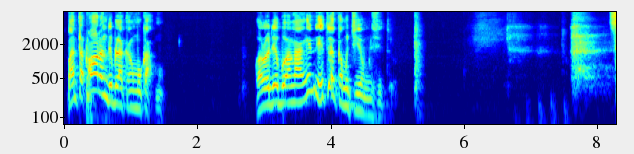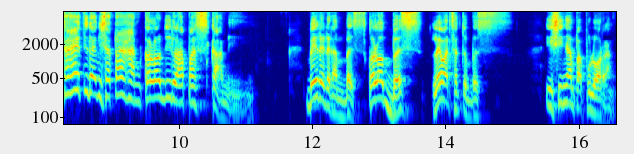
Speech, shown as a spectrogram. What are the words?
pantat orang di belakang mukamu. Kalau dia buang angin, itu yang kamu cium di situ. Saya tidak bisa tahan kalau di lapas kami. Beda dengan bus. Kalau bus, lewat satu bus, isinya 40 orang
